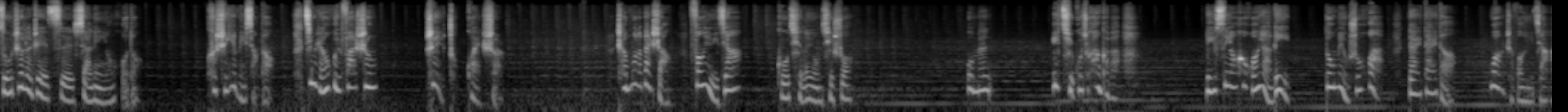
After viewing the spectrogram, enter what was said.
组织了这次夏令营活动。可谁也没想到，竟然会发生这种怪事儿。沉默了半晌，方雨佳鼓起了勇气说：“我们一起过去看看吧。”李思瑶和黄雅丽都没有说话，呆呆的望着方雨佳，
